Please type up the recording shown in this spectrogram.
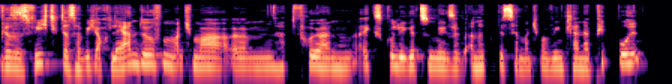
Das ist wichtig, das habe ich auch lernen dürfen. Manchmal ähm, hat früher ein Ex-Kollege zu mir gesagt, Anne, du bist ja manchmal wie ein kleiner Pitbull.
